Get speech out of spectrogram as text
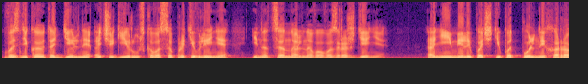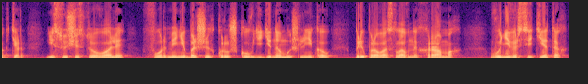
возникают отдельные очаги русского сопротивления и национального возрождения. Они имели почти подпольный характер и существовали в форме небольших кружков единомышленников при православных храмах, в университетах,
